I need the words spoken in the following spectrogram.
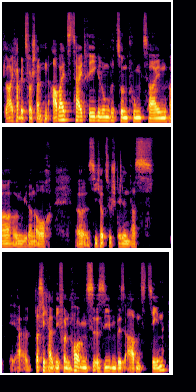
klar, ich habe jetzt verstanden, Arbeitszeitregelung wird so ein Punkt sein, irgendwie dann auch äh, sicherzustellen, dass, ja, dass ich halt nicht von morgens sieben bis abends zehn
